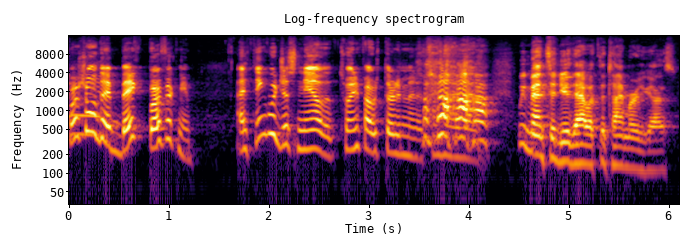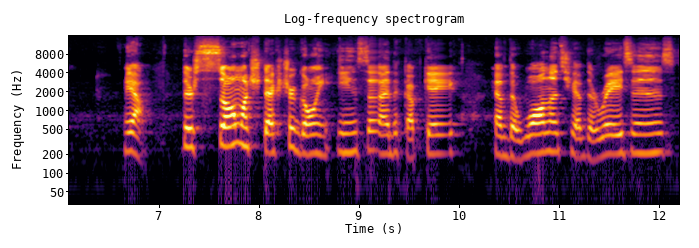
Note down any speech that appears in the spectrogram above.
First of all, they bake perfectly. I think we just nailed it. 25 or 30 minutes. like we meant to do that with the timer, you guys. Yeah. There's so much texture going inside the cupcake. You have the walnuts, you have the raisins,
